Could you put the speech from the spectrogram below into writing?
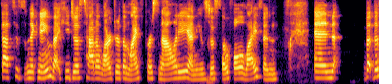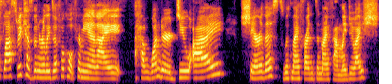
that's his nickname. But he just had a larger than life personality, and he's mm. just so full of life. And and but this last week has been really difficult for me, and I have wondered: Do I share this with my friends and my family? Do I sh-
